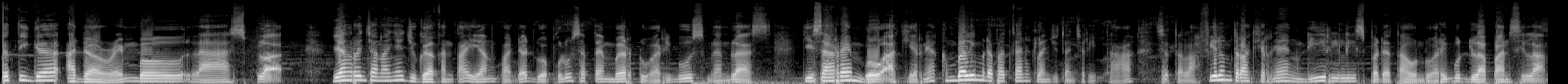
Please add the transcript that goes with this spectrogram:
Ketiga ada Rainbow Last Blood yang rencananya juga akan tayang pada 20 September 2019. Kisah Rainbow akhirnya kembali mendapatkan kelanjutan cerita setelah film terakhirnya yang dirilis pada tahun 2008 silam.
